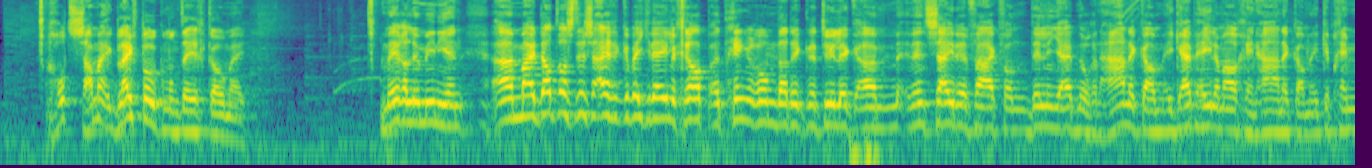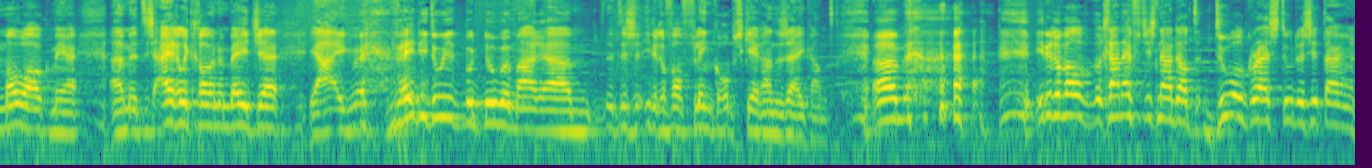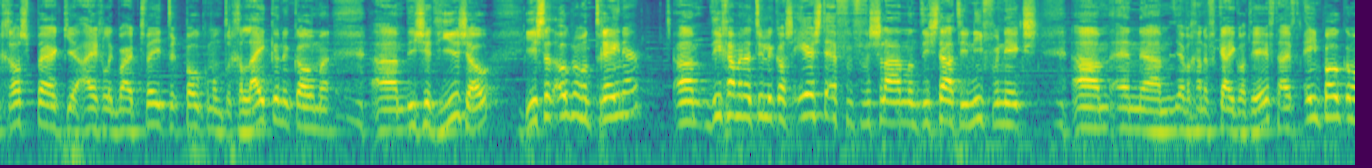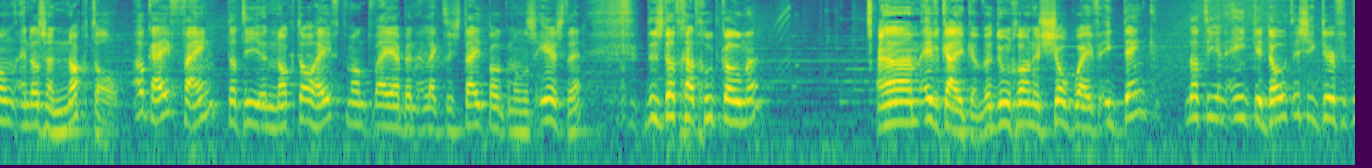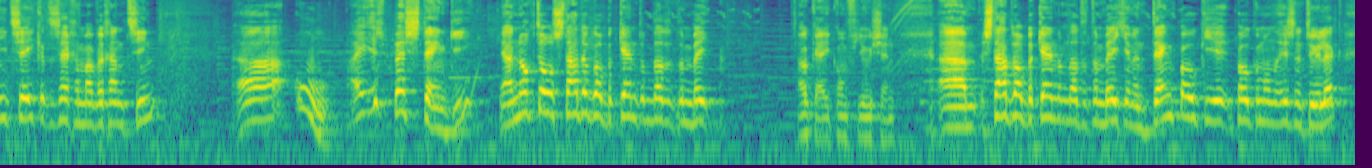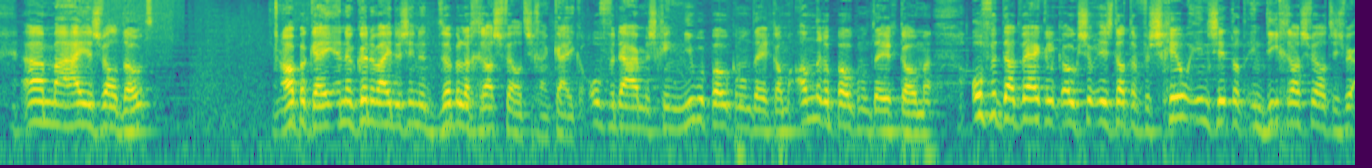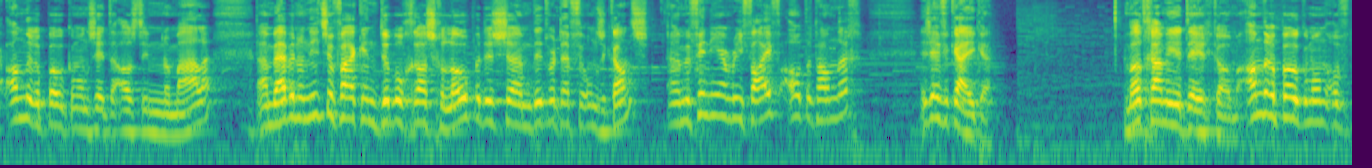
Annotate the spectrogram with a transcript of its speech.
Godsamme, ik blijf Pokémon tegenkomen. Hey. Meer aluminium. Uh, maar dat was dus eigenlijk een beetje de hele grap. Het ging erom dat ik natuurlijk... Um, mensen zeiden vaak van... Dylan, jij hebt nog een hanekam. Ik heb helemaal geen hanekam. Ik heb geen mohawk meer. Um, het is eigenlijk gewoon een beetje... Ja, ik weet niet hoe je het moet noemen. Maar um, het is in ieder geval flinke opskeer aan de zijkant. in ieder geval, we gaan eventjes naar dat dual grass toe. Er zit daar een grasperkje eigenlijk waar twee Pokémon tegelijk kunnen komen. die zit hier zo. Hier staat ook nog een trainer. Um, die gaan we natuurlijk als eerste even verslaan, want die staat hier niet voor niks. Um, en um, ja, we gaan even kijken wat hij heeft. Hij heeft één Pokémon en dat is een Noctowl. Oké, fijn dat hij een Noctowl heeft, want wij hebben een elektriciteit Pokémon als eerste. Dus dat gaat goed komen. even kijken, we doen gewoon een Shockwave. Ik denk dat hij in één keer dood is. Ik durf het niet zeker te zeggen, maar we gaan het zien. Uh, Oeh, hij is best stanky. Ja, Noctowl staat ook wel bekend omdat het een beetje... Oké, Confusion. Um, staat wel bekend omdat het een beetje een tank Pokémon is natuurlijk. Um, maar hij is wel dood. Hoppakee, en dan kunnen wij dus in het dubbele grasveldje gaan kijken. Of we daar misschien nieuwe Pokémon tegenkomen, andere Pokémon tegenkomen. Of het daadwerkelijk ook zo is dat er verschil in zit, dat in die grasveldjes weer andere Pokémon zitten als in de normale. Um, we hebben nog niet zo vaak in dubbel gras gelopen, dus dit wordt even onze kans. we vinden hier een revive, altijd handig. Eens even kijken. Wat gaan we hier tegenkomen? Andere Pokémon of...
